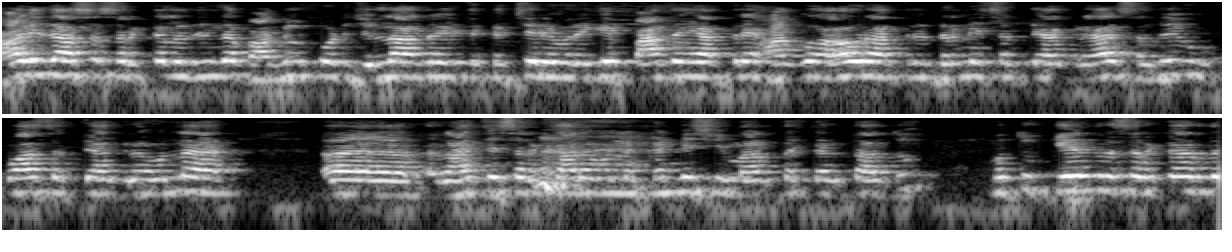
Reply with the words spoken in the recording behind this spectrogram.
ಕಾಳಿದಾಸ ಸರ್ಕಲದಿಂದ ಬಾಗಲಕೋಟೆ ಜಿಲ್ಲಾಡಳಿತ ಕಚೇರಿವರೆಗೆ ಪಾದಯಾತ್ರೆ ಹಾಗೂ ಅಹೋರಾತ್ರಿ ಧರಣಿ ಸತ್ಯಾಗ್ರಹ, ಸದರಿ ಉಪವಾಸ ಸತ್ಯಾಗ್ರಹವನ್ನ ರಾಜ್ಯ ಸರ್ಕಾರವನ್ನ ಖಂಡಿಸಿ ಮಾಡ್ತಕ್ಕಂಥದ್ದು. ಮತ್ತು ಕೇಂದ್ರ ಸರ್ಕಾರದ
